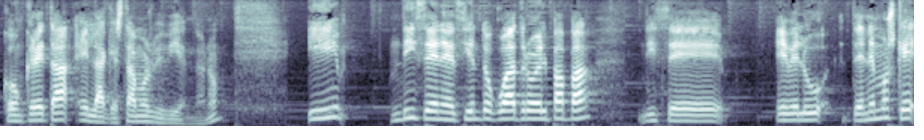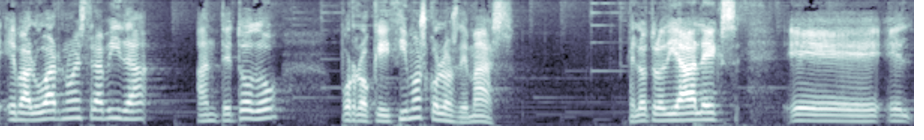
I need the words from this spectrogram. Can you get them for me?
concreta en la que estamos viviendo, ¿no? Y dice en el 104 el Papa, dice, tenemos que evaluar nuestra vida, ante todo, por lo que hicimos con los demás. El otro día Alex, eh,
